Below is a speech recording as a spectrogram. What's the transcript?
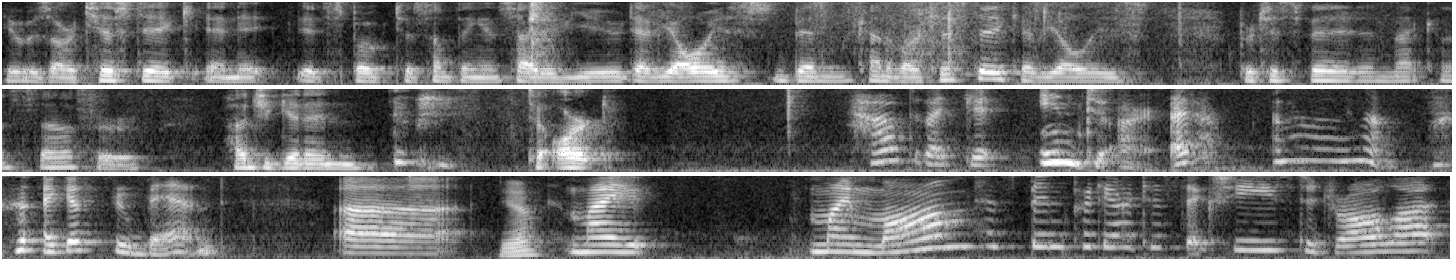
it was artistic and it, it spoke to something inside of you. Have you always been kind of artistic? Have you always participated in that kind of stuff, or how'd you get in to art? How did I get into art? I don't. I don't really know. I guess through band. Uh, Yeah. my my mom has been pretty artistic. She used to draw a lot,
